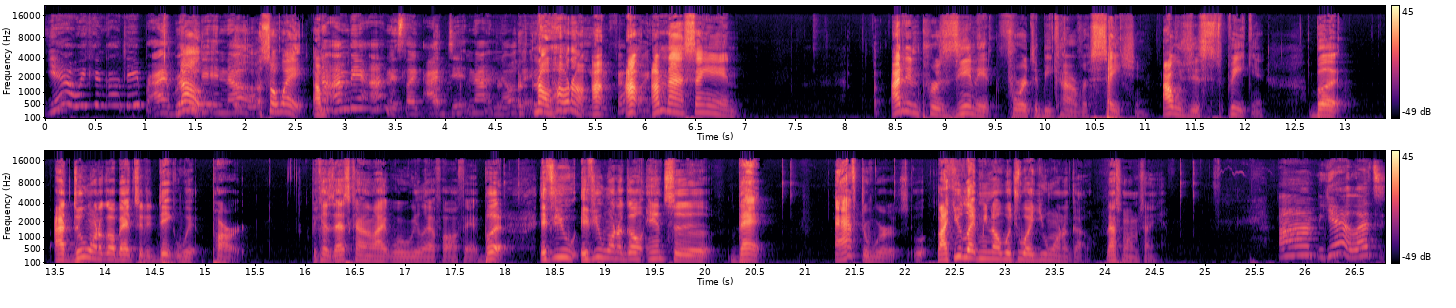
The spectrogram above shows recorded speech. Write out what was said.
Yeah, we can go deeper. I really no. didn't know. uh, So wait, I'm, no, I'm being honest. Like I did not know that. no, hold on. I, I, like i'm that. not saying. I didn't present it for it to be conversation. I was just speaking, but I do want to go back to the dick whip part because that's kind of like where we left off at. But if you if you want to go into that afterwards, like you let me know which way you want to go. That's what I'm saying. Um. Yeah. Let's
